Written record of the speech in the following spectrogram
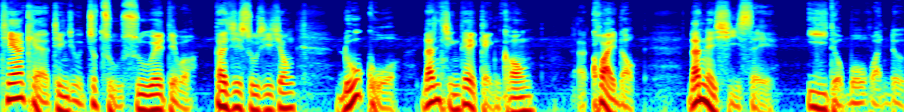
听起来亲像足自私的对不？但是事实上，如果咱身体健康、快乐，咱的事实，伊就无烦恼，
